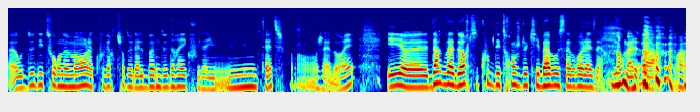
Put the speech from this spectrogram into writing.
aux deux détournements, la couverture de l'album de Drake où il a une, une mini tête, Enfin, j'ai adoré, et euh, Dark Vador qui coupe des tranches de kebab au sabre laser. Normal. Voilà, voilà.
